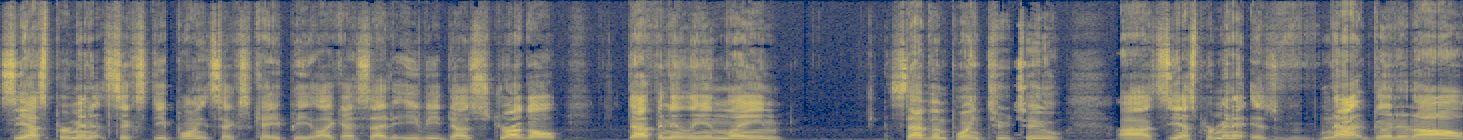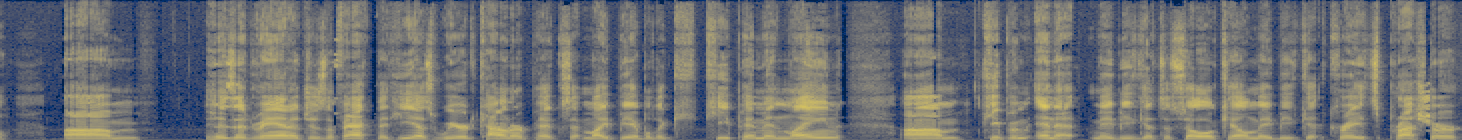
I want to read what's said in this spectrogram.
CS per minute, 60.6 KP. Like I said, Evi does struggle, definitely in lane, 7.22 uh, CS per minute is not good at all. Um, his advantage is the fact that he has weird counter picks that might be able to keep him in lane, um, keep him in it. Maybe he gets a solo kill, maybe get creates pressure,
